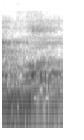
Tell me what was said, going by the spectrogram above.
Wow.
